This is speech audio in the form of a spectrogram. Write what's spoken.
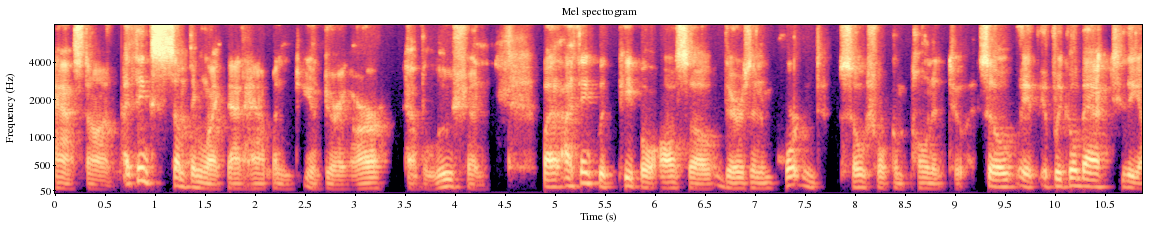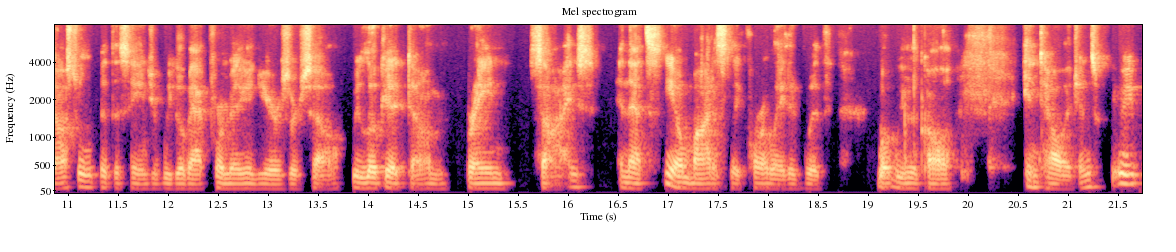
passed on. I think something like that happened you know, during our evolution. But I think with people also, there's an important social component to it. So if, if we go back to the Australopithecines, if we go back 4 million years or so, we look at um, brain size, and that's you know modestly correlated with what we would call intelligence. We,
